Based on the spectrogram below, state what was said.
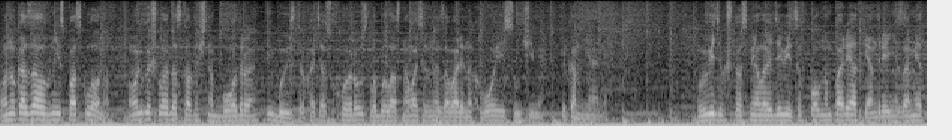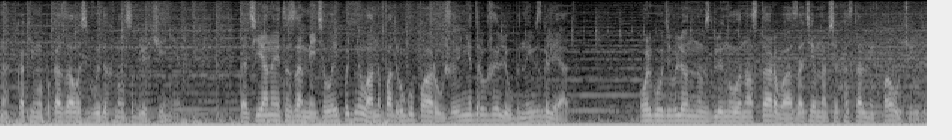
Он указал вниз по склону. Ольга шла достаточно бодро и быстро, хотя сухое русло было основательно завалено хвоей, сучьями и камнями. Увидев, что смелая девица в полном порядке, Андрей незаметно, как ему показалось, выдохнул с облегчением. Татьяна это заметила и подняла на подругу по оружию недружелюбный взгляд. Ольга удивленно взглянула на Старого, а затем на всех остальных по очереди.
